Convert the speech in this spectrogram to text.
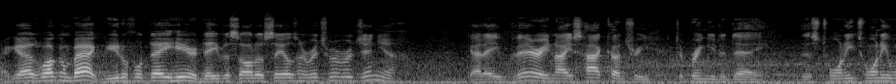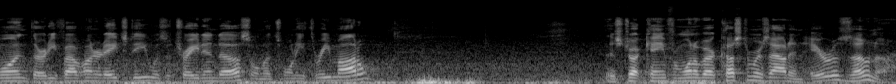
All right, guys, welcome back. Beautiful day here. Davis Auto Sales in Richmond, Virginia. Got a very nice high country to bring you today. This 2021 3500 HD was a trade-in to us on a 23 model. This truck came from one of our customers out in Arizona.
